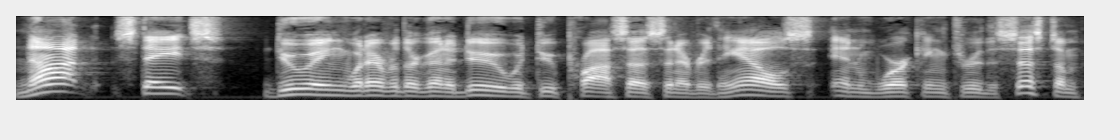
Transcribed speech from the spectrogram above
not states doing whatever they're going to do with due process and everything else and working through the system.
